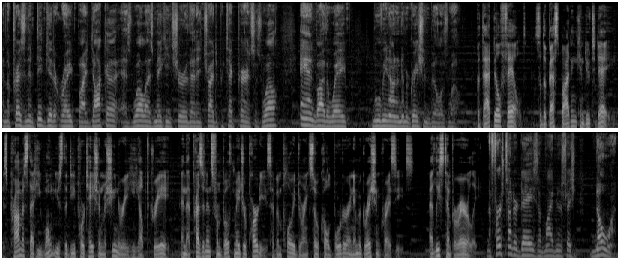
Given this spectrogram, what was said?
And the president did get it right by DACA, as well as making sure that he tried to protect parents as well. And by the way, moving on an immigration bill as well. But that bill failed, so the best Biden can do today is promise that he won't use the deportation machinery he helped create, and that presidents from both major parties have employed during so called border and immigration crises, at least temporarily. In the first hundred days of my administration, no one,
